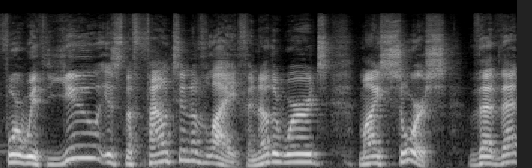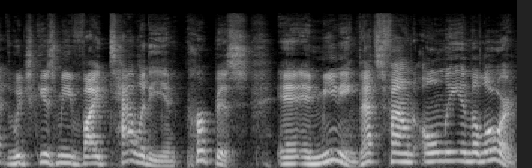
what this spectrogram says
For with you is the fountain of life. In other words, my source, that that which gives me vitality and purpose and, and meaning, that's found only in the Lord.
